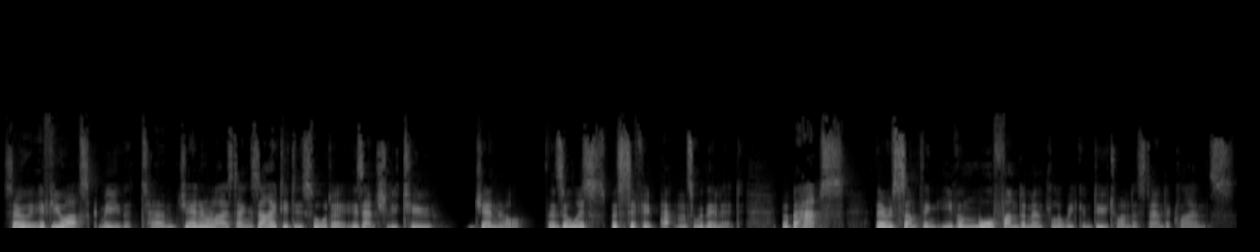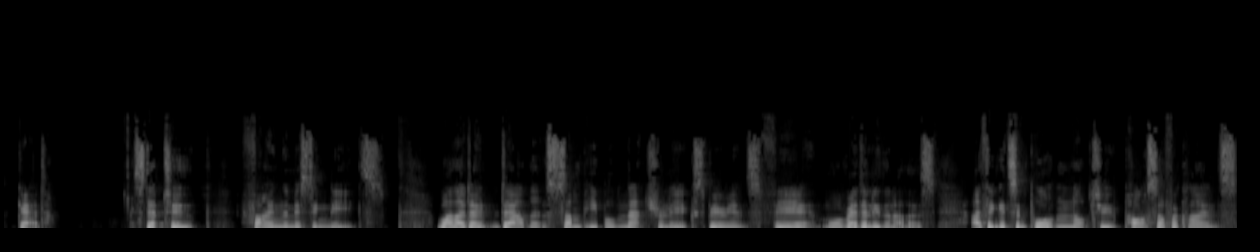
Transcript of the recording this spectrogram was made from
So if you ask me, the term generalized anxiety disorder is actually too general there's always specific patterns within it. But perhaps there is something even more fundamental we can do to understand a client's GAD. Step two, find the missing needs. While I don't doubt that some people naturally experience fear more readily than others, I think it's important not to pass off a client's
